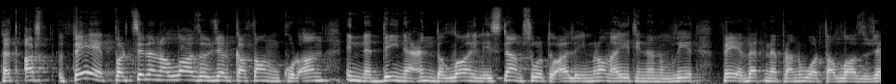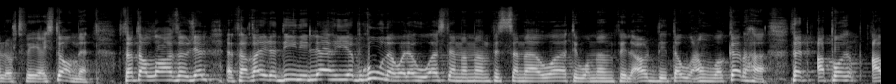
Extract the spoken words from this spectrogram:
Thot është fe për cilën Allah Azza wa Jall ka thënë në Kur'an, Inna ad-dina 'inda Allahi al-Islam, suratu Ali Imran ajeti 19, fe e vetme e pranuar te Allah Azza wa Jall është feja islame. Thot Allah Azza wa Jall, "Fa ghayra dini Allahi yabghuna wa lahu aslama man fi as-samawati wa man fi al-ardi taw'an wa karha." Thot a, a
